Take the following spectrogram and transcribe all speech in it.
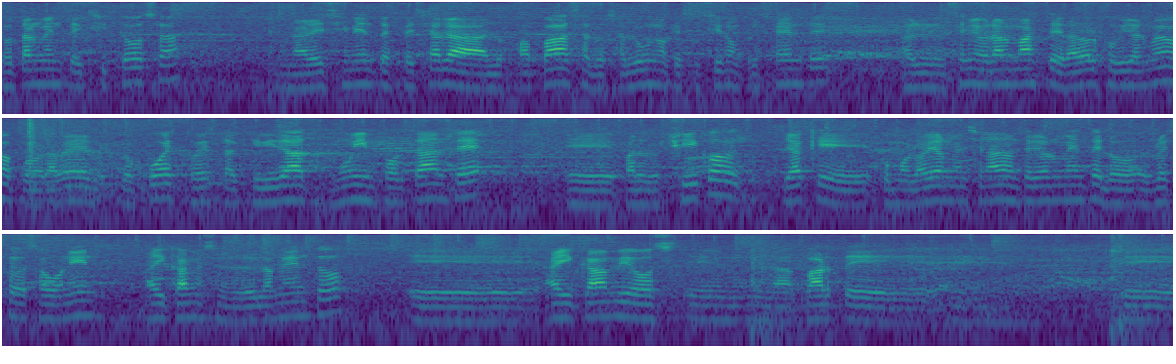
totalmente exitosa. Un agradecimiento especial a los papás, a los alumnos que se hicieron presentes, al diseño Gran Máster Adolfo Villanueva por haber propuesto esta actividad muy importante para los chicos, ya que, como lo habían mencionado anteriormente, el resto de Sabonín hay cambios en el reglamento eh, hay cambios en, la parte eh,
